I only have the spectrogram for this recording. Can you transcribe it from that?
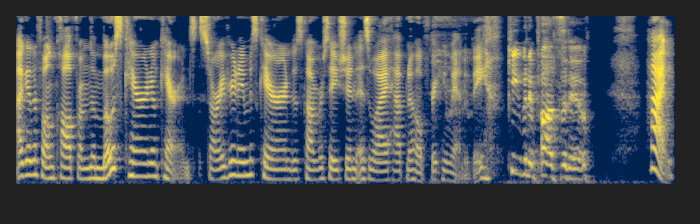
I get a phone call from the most Karen of Karens. Sorry if your name is Karen. This conversation is why I have no hope for humanity. Keeping it positive. Hi,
